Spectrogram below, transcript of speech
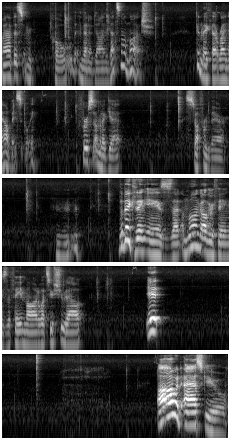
lapis and gold, and then a diamond. That's not much. I can make that right now, basically. First, I'm going to get stuff from there. Hmm. The big thing is that, among other things, the Fate mod lets you shoot out. It... I would ask you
